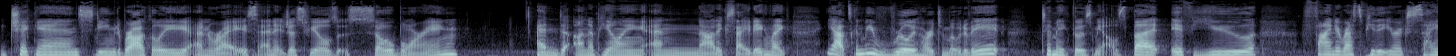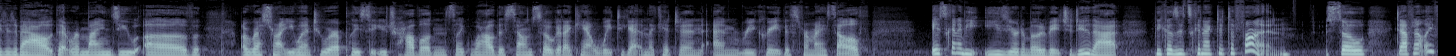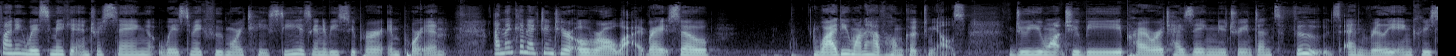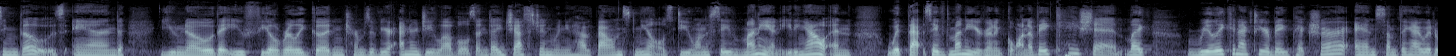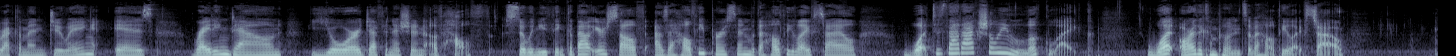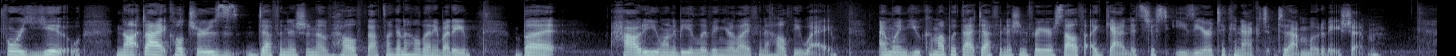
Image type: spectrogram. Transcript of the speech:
chicken, steamed broccoli, and rice, and it just feels so boring and unappealing and not exciting, like, yeah, it's to be really hard to motivate to make those meals. But if you find a recipe that you're excited about that reminds you of a restaurant you went to or a place that you traveled and it's like wow this sounds so good i can't wait to get in the kitchen and recreate this for myself it's to be easier to motivate to do that because it's connected to fun so definitely finding ways to make it interesting ways to make food more tasty is going to be super important and then connecting to your overall why right so why do you want to have home cooked meals do you want to be prioritizing nutrient dense foods and really increasing those? And you know that you feel really good in terms of your energy levels and digestion when you have balanced meals. Do you want to save money on eating out? And with that saved money, you're going to go on a vacation. Like, really connect to your big picture. And something I would recommend doing is writing down your definition of health. So, when you think about yourself as a healthy person with a healthy lifestyle, what does that actually look like? What are the components of a healthy lifestyle? For you, not diet culture's definition of health, that's not going to help anybody, but how do you want to be living your life in a healthy way? And when you come up with that definition for yourself, again, it's just easier to connect to that motivation.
